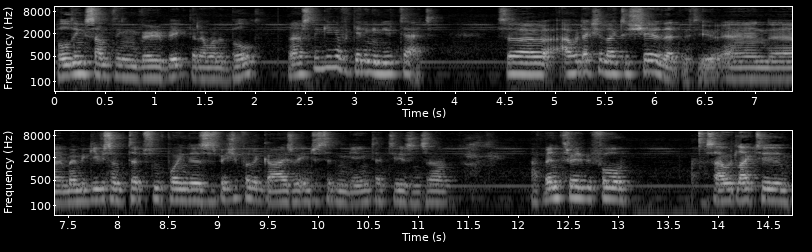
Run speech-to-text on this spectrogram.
building something very big that I want to build. And I was thinking of getting a new tat. So I would actually like to share that with you and uh, maybe give you some tips and pointers, especially for the guys who are interested in getting tattoos and so on. I've been through it before, so I would like to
